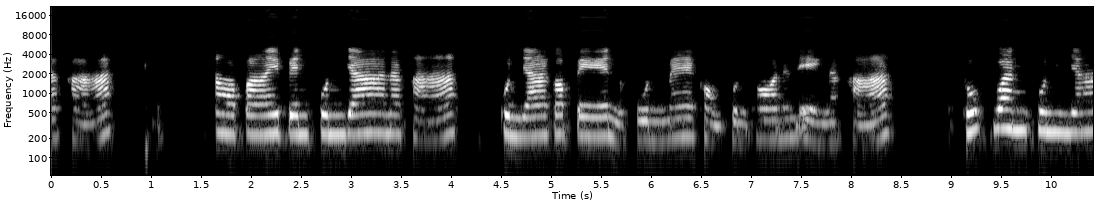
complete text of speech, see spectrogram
นะคะ ต่อไปเป็นคุณย่านะคะ คุณย่าก็เป็นคุณแม่ของคุณพ่อนั่นเองนะคะ ทุกวันคุณย่า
